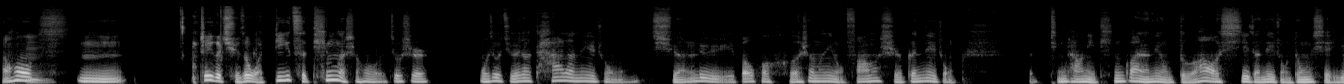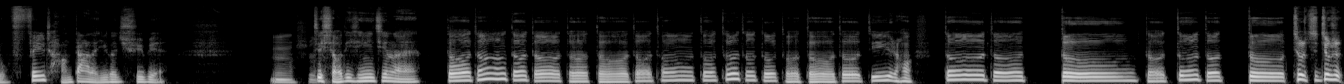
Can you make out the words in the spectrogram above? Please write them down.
然后，嗯，这个曲子我第一次听的时候，就是我就觉得它的那种旋律，包括和声的那种方式，跟那种平常你听惯的那种德奥系的那种东西，有非常大的一个区别。嗯，是这小提琴一进来，哒哒哒哒哒哒哒哒哒哒哒哒哒哒哒滴，然后哒哒哒哒哒哒哒，就是就是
